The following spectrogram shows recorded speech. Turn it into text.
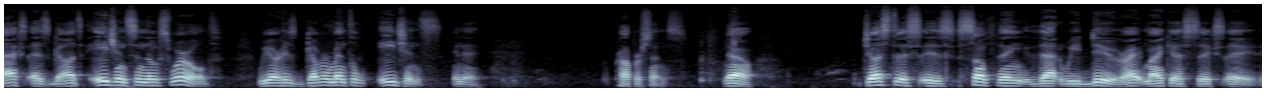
acts as God's agents in this world. We are his governmental agents in a proper sense. Now, justice is something that we do, right? Micah 6 8.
